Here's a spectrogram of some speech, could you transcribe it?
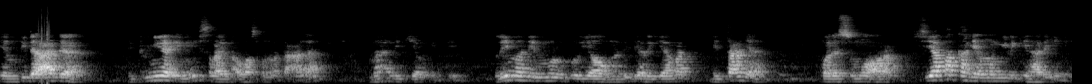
yang tidak ada di dunia ini selain Allah SWT? Malik yaumiddin. Limanil mulkul yaum. Nanti di hari kiamat ditanya kepada semua orang, siapakah yang memiliki hari ini?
